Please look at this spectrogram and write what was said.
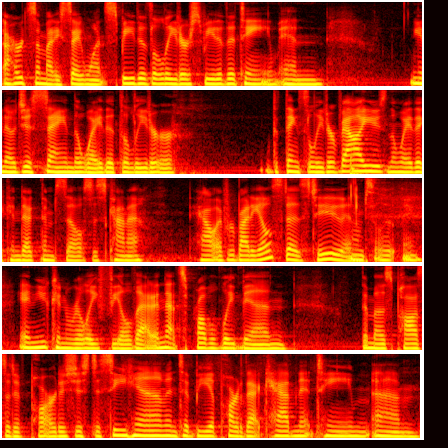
I heard somebody say once, speed of the leader, speed of the team. And, you know, just saying the way that the leader, the things the leader values and the way they conduct themselves is kind of how everybody else does too. And, Absolutely. and you can really feel that. And that's probably been the most positive part is just to see him and to be a part of that cabinet team um,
